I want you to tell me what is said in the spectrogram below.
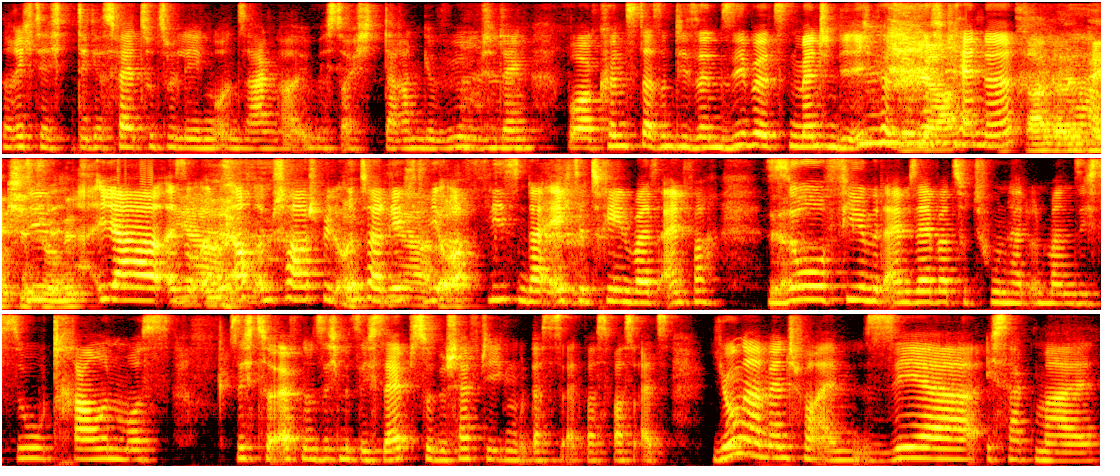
ein richtig dickes Feld zuzulegen und sagen, ah, ihr müsst euch daran gewöhnen. Mhm. Ich denke, boah, Künstler sind die sensibelsten Menschen, die ich persönlich Ja. kenne. Tragen alle ein Ja. Päckchen Die, schon mit. ja, also Ja. und auch im Schauspielunterricht, Ja. wie oft fließen da echte Tränen, weil es einfach Ja. so viel mit einem selber zu tun hat und man sich so trauen muss, sich zu öffnen und sich mit sich selbst zu beschäftigen. Und das ist etwas, was als junger Mensch vor allem sehr, ich sag mal,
